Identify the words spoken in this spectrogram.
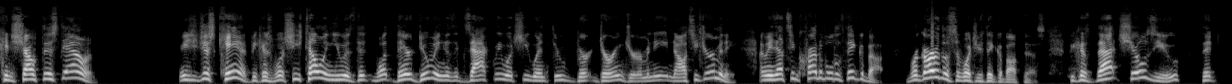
can shout this down. I mean, you just can't because what she's telling you is that what they're doing is exactly what she went through during Germany, Nazi Germany. I mean, that's incredible to think about regardless of what you think about this, because that shows you that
